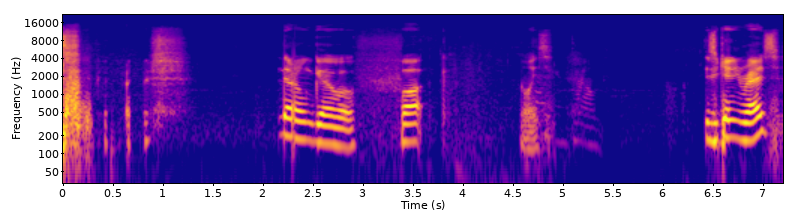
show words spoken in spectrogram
they don't give a fuck. Noise. Is he getting res?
